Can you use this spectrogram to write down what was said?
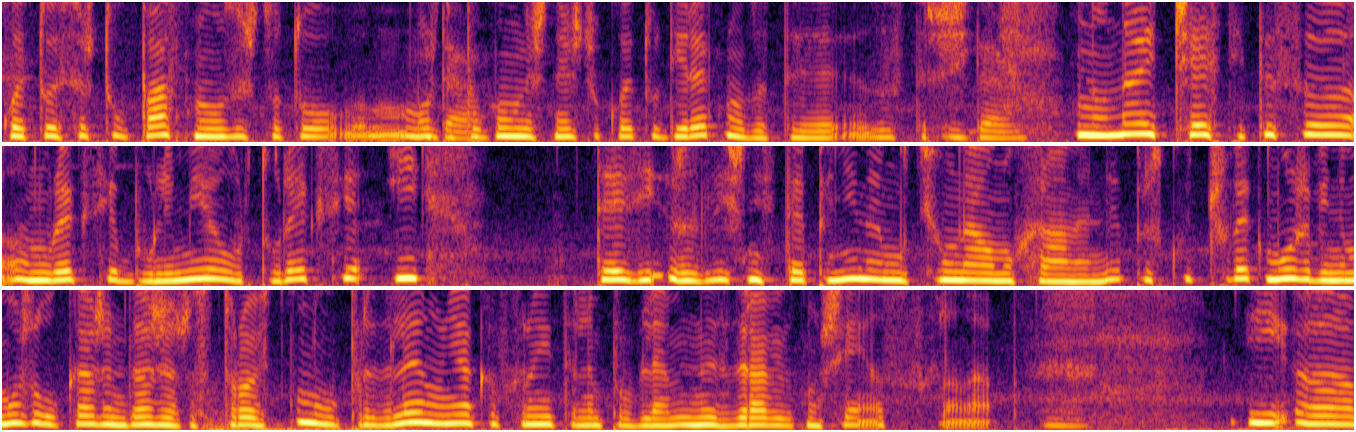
което е също опасно, защото може да, да погълнеш нещо, което директно да те застраши. Да. Но най-честите са анорексия, булимия, орторексия и тези различни степени на емоционално хранене, през които човек може би не може да го кажем даже разстройство, но определено някакъв хранителен проблем, нездрави отношения с храната. И а,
